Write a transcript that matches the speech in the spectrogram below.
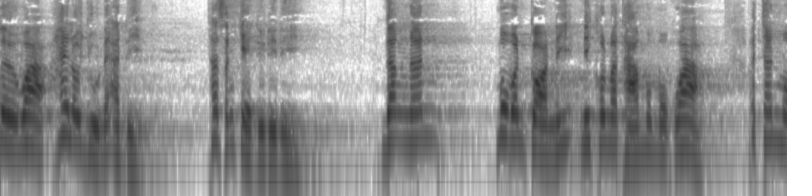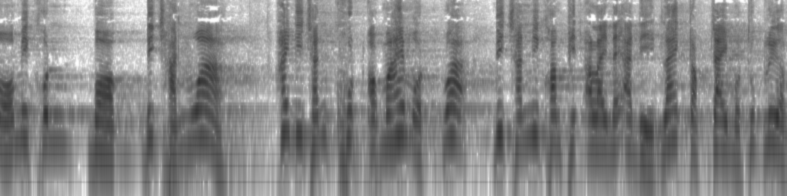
เลยว่าให้เราอยู่ในอดีต ถ้าสังเกตดูดี ๆ ดังนั้นเมื่อวันก่อนนี้มีคนมาถามผมบอกว่า อาจารย์หมอมีคนบอกดิฉันว่า ให้ดิฉันขุดออกมาให้หมดว่าดิฉันมีความผิดอะไรในอดีต และให้กลับใจหมดทุกเรื่อง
